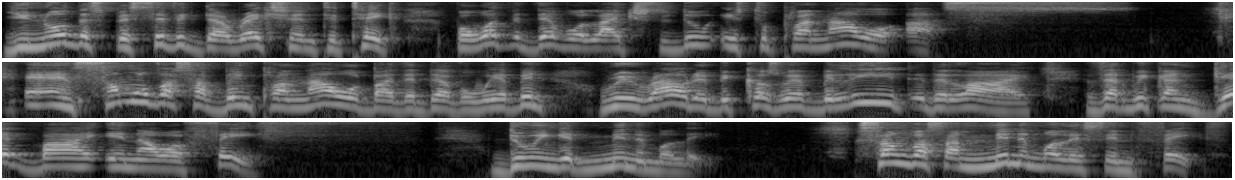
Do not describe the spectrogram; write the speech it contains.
You know the specific direction to take. But what the devil likes to do is to planao us. And some of us have been planaoed by the devil. We have been rerouted because we have believed the lie that we can get by in our faith, doing it minimally. Some of us are minimalists in faith.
